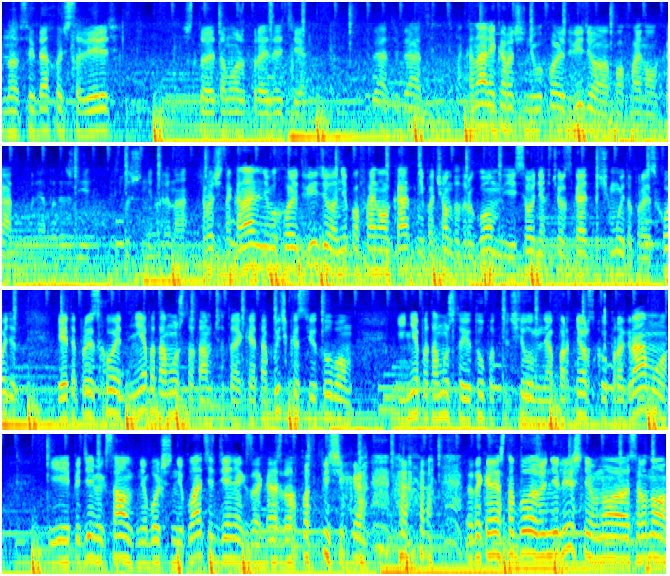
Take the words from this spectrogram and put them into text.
Но всегда хочется верить, что это может произойти. Ребят, ребят, на канале, короче, не выходит видео по Final Cut. Бля, подожди, не слышу ни хрена. Короче, на канале не выходит видео ни по Final Cut, ни по чем-то другом. И сегодня хочу рассказать, почему это происходит. И это происходит не потому, что там что-то какая-то бычка с Ютубом, и не потому, что YouTube подключил у меня партнерскую программу, и Epidemic Sound мне больше не платит денег за каждого подписчика. это, конечно, было же не лишним, но все равно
